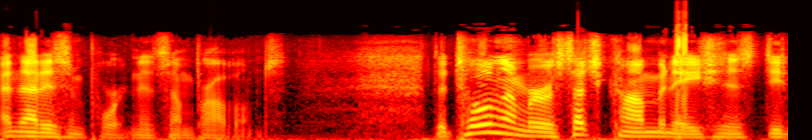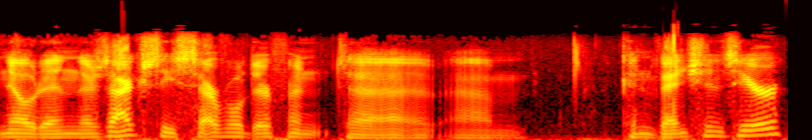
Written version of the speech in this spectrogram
And that is important in some problems. The total number of such combinations denoted, and there's actually several different uh, um, conventions here.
